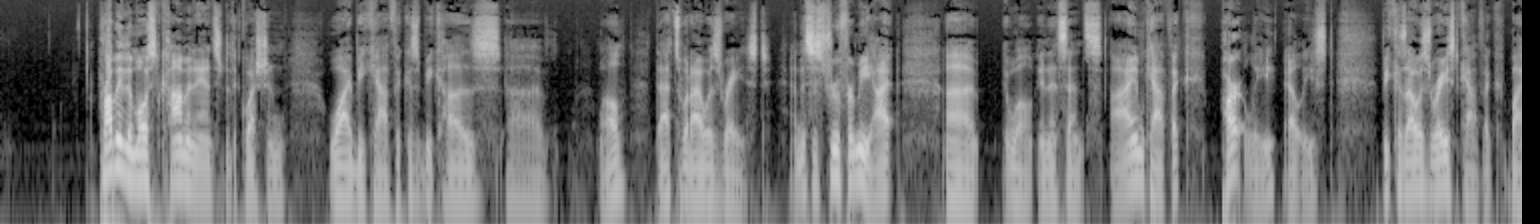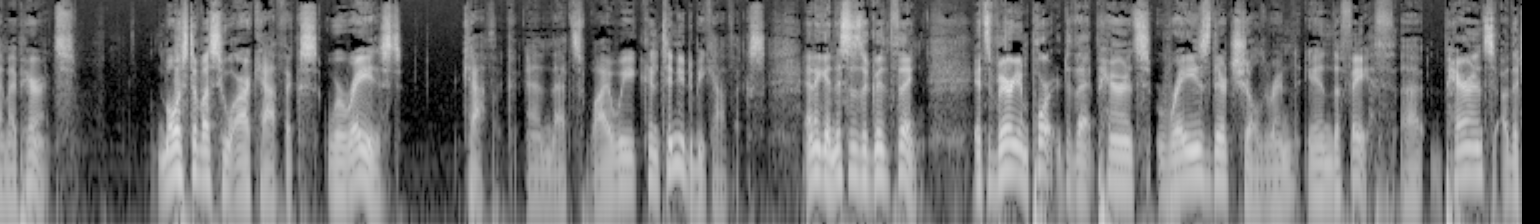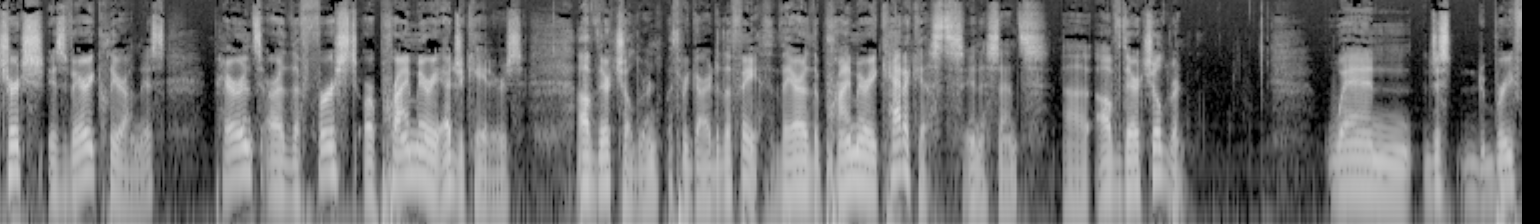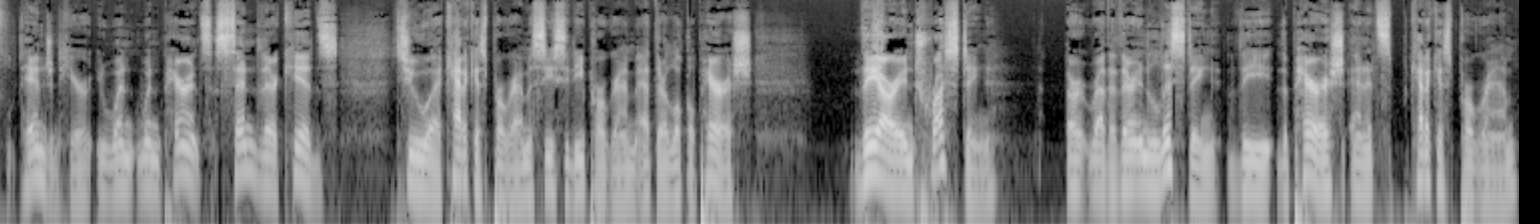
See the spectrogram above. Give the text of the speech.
Probably the most common answer to the question, why be Catholic, is because, uh, well, that's what I was raised. And this is true for me. I, uh, well, in a sense, I am Catholic, partly at least, because I was raised Catholic by my parents. Most of us who are Catholics were raised Catholic, and that's why we continue to be Catholics. And again, this is a good thing. It's very important that parents raise their children in the faith. Uh, parents, the church is very clear on this. Parents are the first or primary educators of their children with regard to the faith. They are the primary catechists, in a sense, uh, of their children. When just brief tangent here, when when parents send their kids to a catechist program, a CCD program at their local parish, they are entrusting, or rather, they're enlisting the the parish and its catechist program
